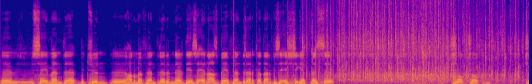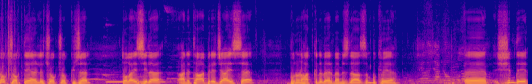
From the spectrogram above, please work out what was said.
e, Seymen'de bütün hanımefendilerin neredeyse en az beyefendiler kadar bize eşlik etmesi çok çok çok çok değerli, çok çok güzel. Dolayısıyla hani tabiri caizse bunun hakkını vermemiz lazım bu köye. Ee, şimdi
